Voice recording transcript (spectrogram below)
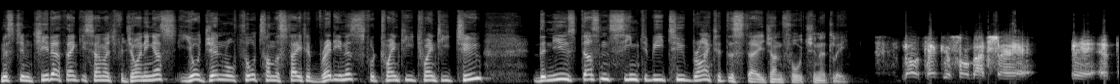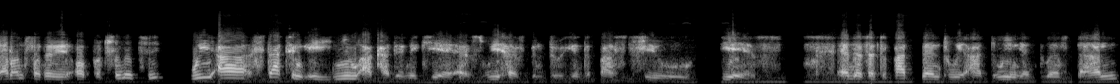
Mr. Mtshida, thank you so much for joining us. Your general thoughts on the state of readiness for 2022? The news doesn't seem to be too bright at this stage, unfortunately. No, thank you so much, uh, uh, Darren, for the opportunity. We are starting a new academic year as we have been doing in the past few years. And as a department, we are doing and we have done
